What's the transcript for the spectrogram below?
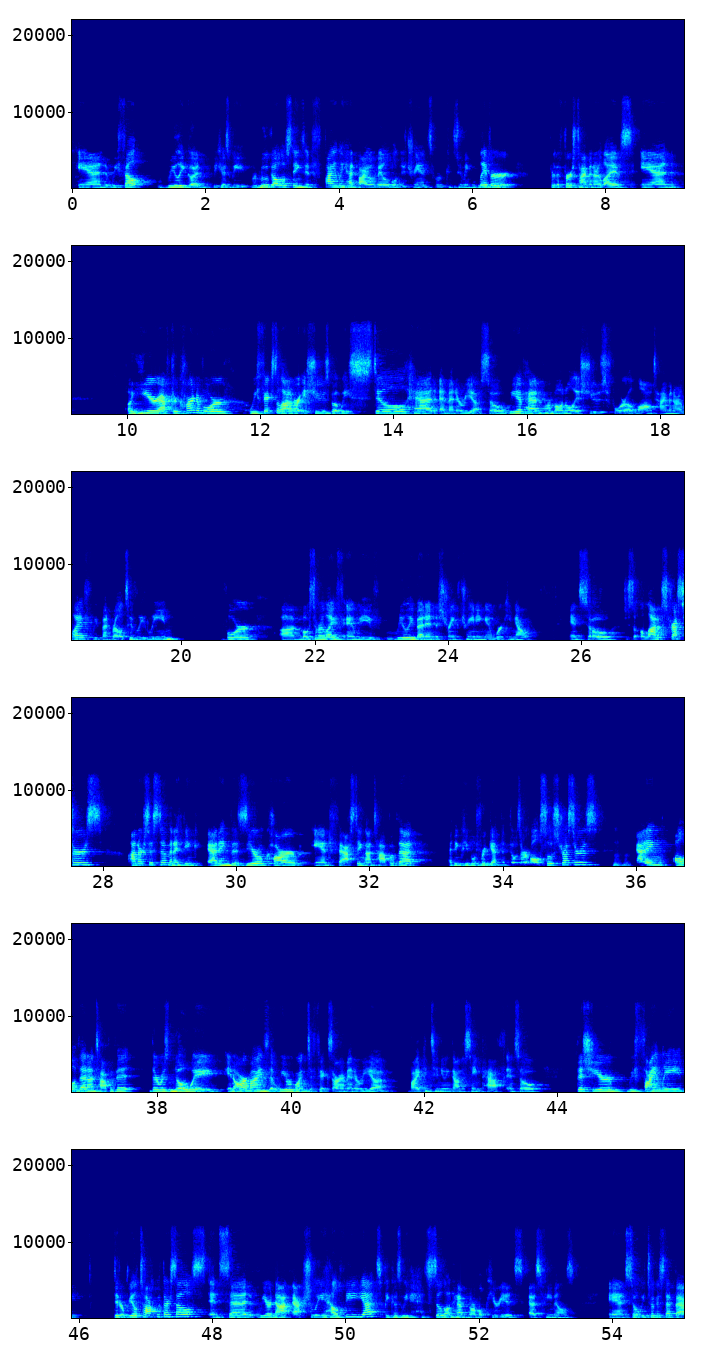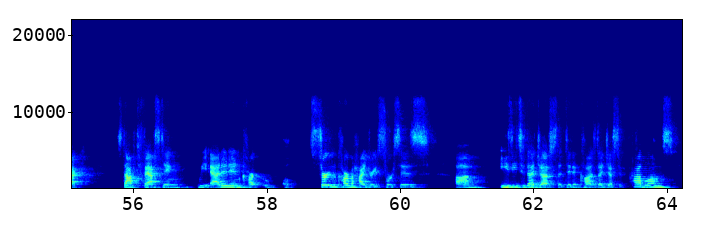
and we felt really good because we removed all those things and finally had bioavailable nutrients. We're consuming liver for the first time in our lives. And a year after carnivore, we fixed a lot of our issues, but we still had amenorrhea. So we have had hormonal issues for a long time in our life. We've been relatively lean for um, most of our life, and we've really been into strength training and working out. And so, just a lot of stressors on our system. And I think adding the zero carb and fasting on top of that, I think people forget that those are also stressors. Mm-hmm. Adding all of that on top of it, there was no way in our minds that we were going to fix our amenorrhea by continuing down the same path. And so this year, we finally did a real talk with ourselves and said we are not actually healthy yet because we still don't have normal periods as females. And so we took a step back, stopped fasting. We added in car- certain carbohydrate sources, um, easy to digest that didn't cause digestive problems.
